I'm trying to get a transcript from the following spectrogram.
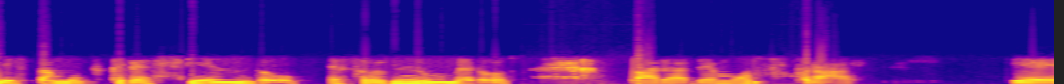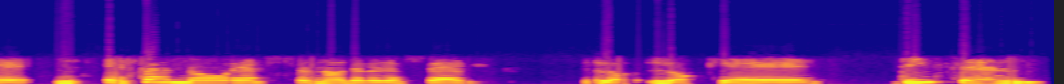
Y estamos creciendo esos números para demostrar que esa no es, no debe de ser lo, lo que dicen,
